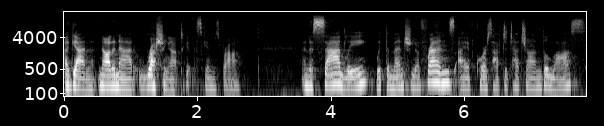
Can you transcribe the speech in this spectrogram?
again, not an ad, rushing out to get the Skims bra. And uh, sadly, with the mention of friends, I of course have to touch on the loss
